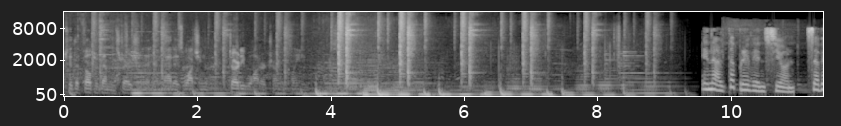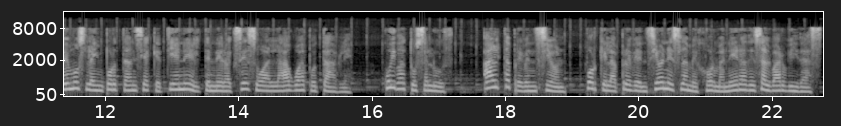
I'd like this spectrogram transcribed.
to the filter demonstration, and that is watching dirty water turn clean. En alta prevención, sabemos la importancia que tiene el tener acceso al agua potable. Cuida tu salud. Alta prevención, porque la prevención es la mejor manera de salvar vidas.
